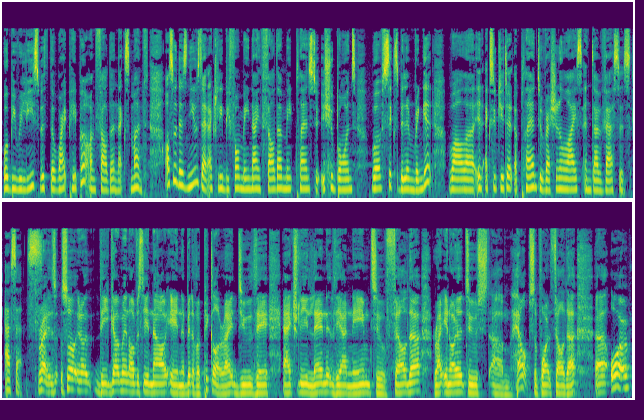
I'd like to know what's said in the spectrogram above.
will be released with the white paper on Felda next month. Also, there's news that actually before May 9th, Felda made plans to issue bonds worth 6 billion ringgit, while uh, it executed a plan to rationalize and divest its assets. Right. So, you know, the government obviously now in a bit of a pickle, right? Do they actually lend their name to Felda, right, in order to um, help support Felda, uh, or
